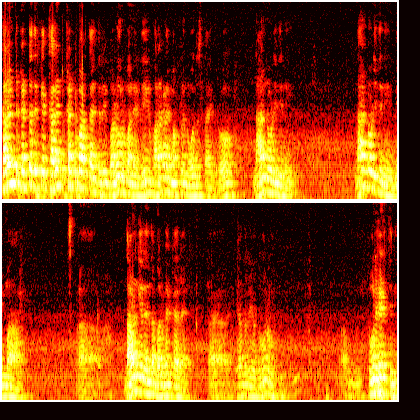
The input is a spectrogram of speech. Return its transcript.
ಕರೆಂಟ್ ಕಟ್ಟೋದಕ್ಕೆ ಕರೆಂಟ್ ಕಟ್ ಮಾಡ್ತಾ ಇದ್ರಿ. ಬಡವ್ರ ಮನೆಯಲ್ಲಿ ಹೊರಗಡೆ ಮಕ್ಕಳನ್ನ ಓದಿಸ್ತಾ ಇದ್ರು. ನಾನು ನೋಡಿದ್ದೀನಿ. ನಾನು ನೋಡಿದ್ದೀನಿ ನಿಮ್ಮ ದಾವಣಗೆರೆಯಿಂದ ಬರಬೇಕಾದ್ರೆ ಯಾವ್ದಾದ್ರು ಇವ್ರ ಊರು? ಊರು ಹೇಳ್ತೀನಿ.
